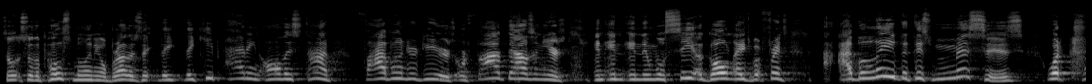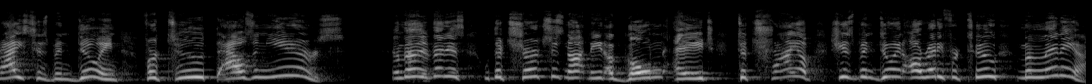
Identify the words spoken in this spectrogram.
So, so the post millennial brothers, they, they, they keep adding all this time 500 years or 5,000 years, and, and, and then we'll see a golden age. But, friends, I believe that this misses what Christ has been doing for 2,000 years. And that, is, the church does not need a golden age to triumph. She has been doing already for two millennia.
